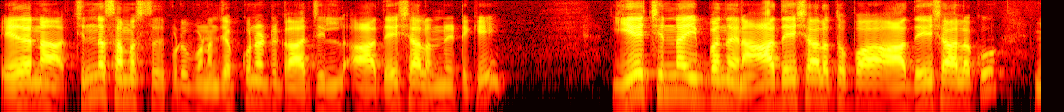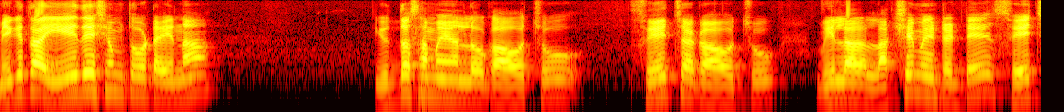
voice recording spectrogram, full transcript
ఏదైనా చిన్న సమస్య ఇప్పుడు మనం చెప్పుకున్నట్టుగా ఆ జిల్లా ఆ దేశాలన్నిటికీ ఏ చిన్న ఇబ్బంది అయినా ఆ దేశాలతో పా ఆ దేశాలకు మిగతా ఏ దేశంతోటైనా యుద్ధ సమయంలో కావచ్చు స్వేచ్ఛ కావచ్చు వీళ్ళ లక్ష్యం ఏంటంటే స్వేచ్ఛ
